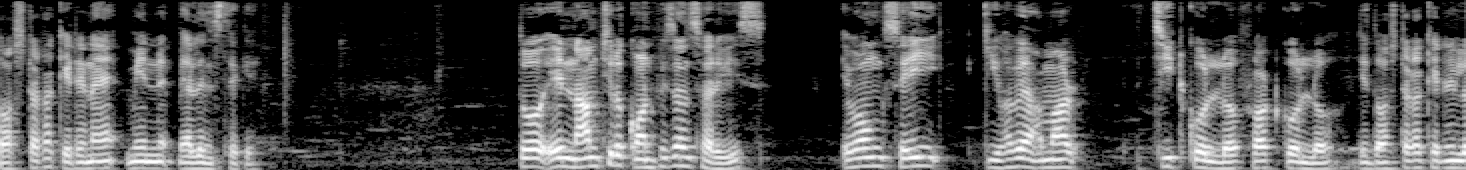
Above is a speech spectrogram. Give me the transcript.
দশ টাকা কেটে নেয় মেন ব্যালেন্স থেকে। তো এর নাম ছিল কনফিউশন সার্ভিস এবং সেই কীভাবে আমার চিট করল ফ্রড করল, যে দশ টাকা কেটে নিল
